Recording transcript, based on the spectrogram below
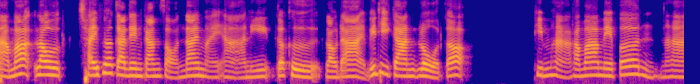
ถามว่าเราใช้เพื่อการเรียนการสอนได้ไหมอ่าอันนี้ก็คือเราได้ วิธีการโหลดก็พิมพ์หาคำว่า Maple นะคะ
